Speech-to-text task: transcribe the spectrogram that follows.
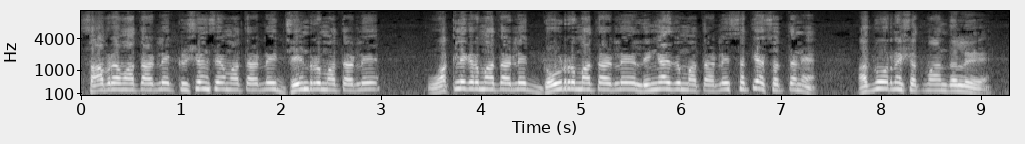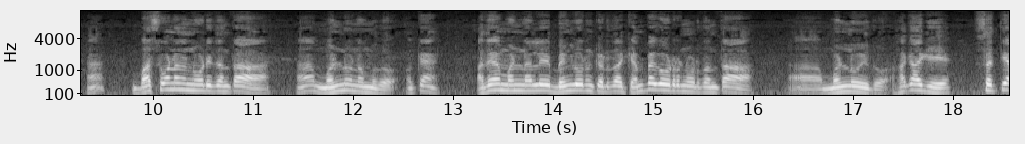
ಸಾಬ್ರ ಮಾತಾಡ್ಲಿ ಕ್ರಿಶ್ಚಿಯನ್ಸೇ ಮಾತಾಡ್ಲಿ ಜೈನರು ಮಾತಾಡ್ಲಿ ಒಕ್ಕಲಿಗರು ಮಾತಾಡ್ಲಿ ಗೌಡ್ರು ಮಾತಾಡ್ಲಿ ಲಿಂಗಾಯತರು ಮಾತಾಡ್ಲಿ ಸತ್ಯ ಸತ್ಯನೇ. ಹದಿಮೂರನೇ ಶತಮಾನದಲ್ಲಿ ಬಸವಣ್ಣನ ನೋಡಿದಂತ ಮಣ್ಣು ನಮ್ಮದು ಓಕೆ ಅದೇ ಮಣ್ಣಲ್ಲಿ ಬೆಂಗಳೂರಿನ ಕಡಿದ ಕೆಂಪೇಗೌಡರು ನೋಡಿದಂತ ಆ, ಮಣ್ಣು ಇದು. ಹಾಗಾಗಿ ಸತ್ಯ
